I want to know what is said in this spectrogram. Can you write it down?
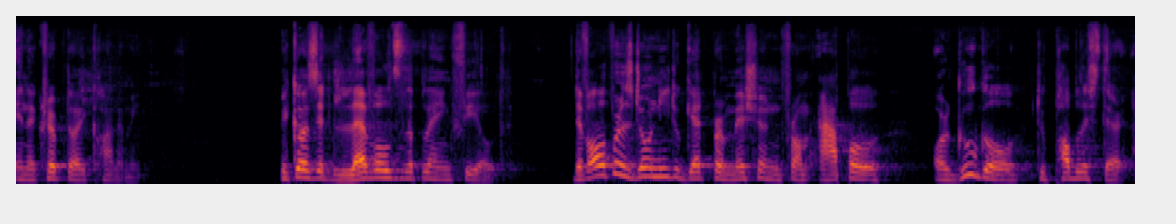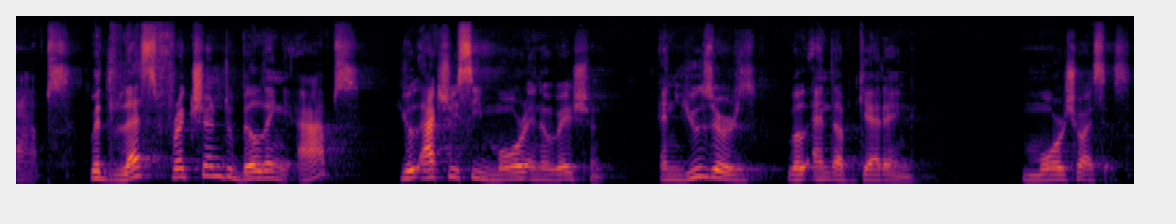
in a crypto economy because it levels the playing field. Developers don't need to get permission from Apple or Google to publish their apps. With less friction to building apps, you'll actually see more innovation, and users will end up getting more choices.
